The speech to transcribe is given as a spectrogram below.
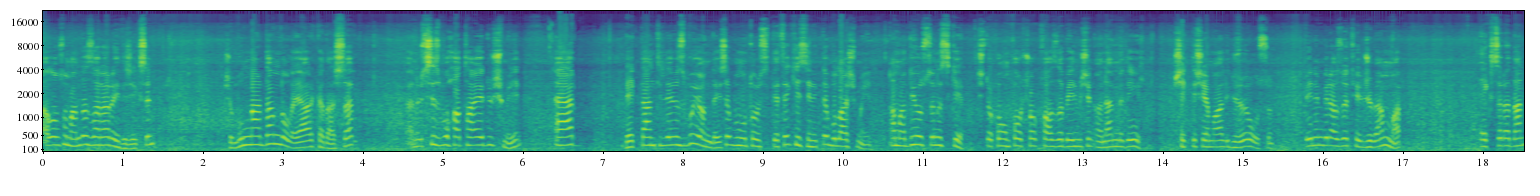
Al o zaman da zarar edeceksin. Şimdi bunlardan dolayı arkadaşlar yani siz bu hataya düşmeyin. Eğer beklentileriniz bu yöndeyse bu motosiklete kesinlikle bulaşmayın. Ama diyorsanız ki işte konfor çok fazla benim için önemli değil. Şekli şemali güzel olsun. Benim biraz da tecrübem var ekstradan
